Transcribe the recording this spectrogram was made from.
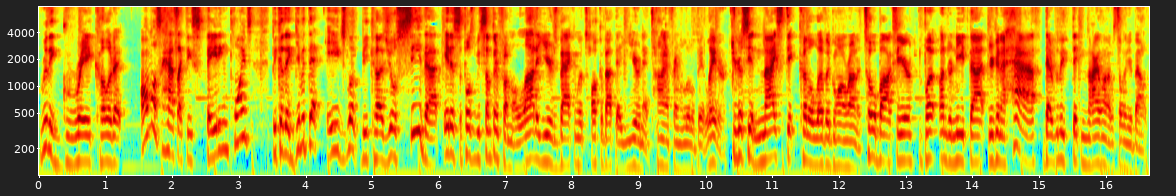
really gray color that almost has like these fading points because they give it that age look because you'll see that it is supposed to be something from a lot of years back and we'll talk about that year and that time frame a little bit later. You're gonna see a nice thick cut of leather going around the toe box here, but underneath that, you're gonna have that really thick nylon I was telling you about.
